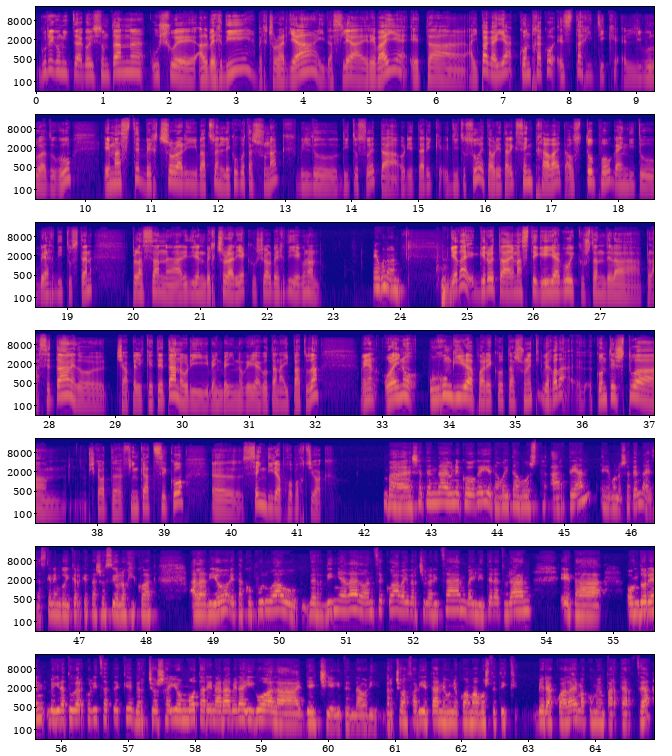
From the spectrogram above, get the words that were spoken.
Gure gomita goizuntan Usue Alberdi, bertsolaria, idazlea ere bai, eta aipagaia kontrako ez liburua dugu. Emazte bertsolari batzuen lekukotasunak bildu dituzu eta horietarik dituzu eta horietarik zein traba eta oztopo gain ditu behar dituzten plazan ari diren bertsolariek Usue Alberdi egunon? Egunon. Geda, gero eta emazte gehiago ikusten dela plazetan edo txapelketetan, hori behin-behin gehiagotan aipatu da. Baina, oraino, urrungira pareko tasunetik, behar da, kontestua pixka bat finkatzeko, uh, zein dira proportzioak? Ba, esaten da euneko hogei eta hogeita bost artean, e, bueno, esaten da, ez azkenengo ikerketa soziologikoak ala dio, eta kopuru hau berdina da, doantzekoa, bai bertsolaritzan, bai literaturan, eta ondoren begiratu beharko litzateke bertso saio motaren arabera igo ala jeitsi egiten da hori. Bertso afarietan euneko ama berakoa da emakumeen parte hartzea,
